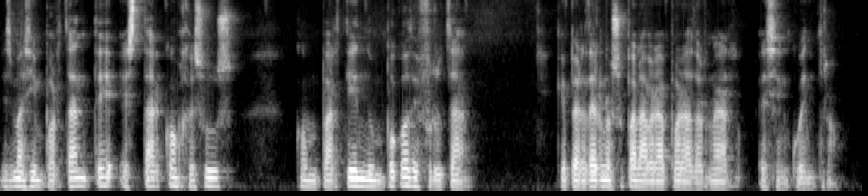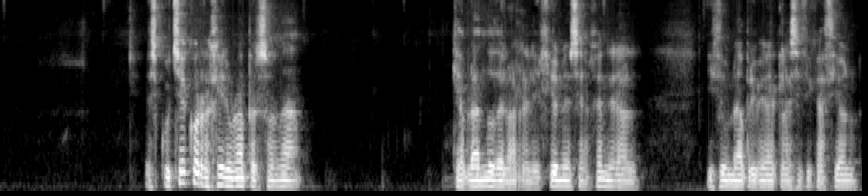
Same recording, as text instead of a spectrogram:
Es más importante estar con Jesús compartiendo un poco de fruta que perdernos su palabra por adornar ese encuentro. Escuché corregir a una persona que hablando de las religiones en general hizo una primera clasificación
